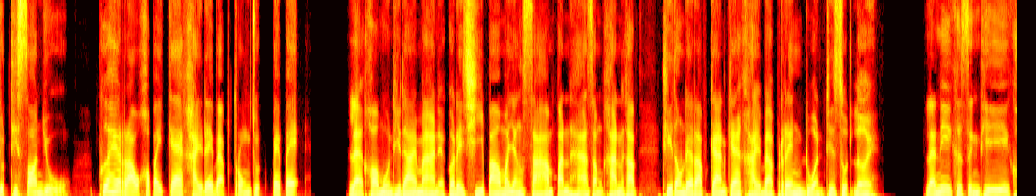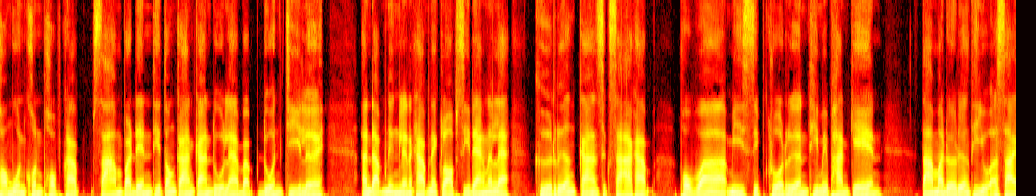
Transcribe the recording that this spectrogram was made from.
จุดที่ซ่อนอยู่ เพื่อให้เราเข้าไปแก้ไขได้แบบตรงจุดเป๊ะและข้อมูลที่ได้มาเนี่ยก็ได้ชี้เป้ามายัง 3 ปัญหาสำคัญครับ ที่ต้องได้รับการแก้ไขแบบเร่งด่วนที่สุดเลยและนี่คือสิ่งที่ข้อมูลคนพบครับ 3 ประเด็นที่ต้องการการดูแลแบบด่วนจีเลย อันดับหนึ่งเลยนะครับในกรอบสีแดงนั่นแหละ คือเรื่องการศึกษาครับ พบว่ามี 10 ครัวเรือนที่ไม่ผ่านเกณฑ์ ตามมาด้วยเรื่องที่อยู่อาศัย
